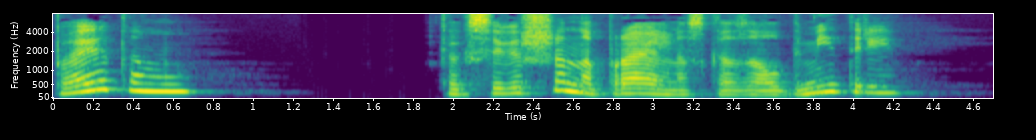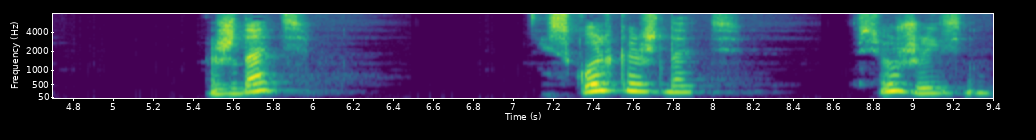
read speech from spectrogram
Поэтому, как совершенно правильно сказал Дмитрий, ждать. И сколько ждать? Всю жизнь.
